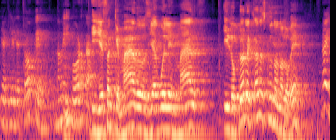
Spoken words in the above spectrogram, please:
y a quien le toque, no me Y- importa. Y ya están quemados, ya huelen mal. Y lo peor del caso es que uno no lo ve. No, y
